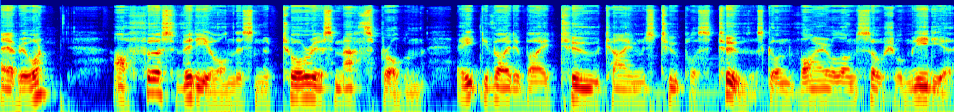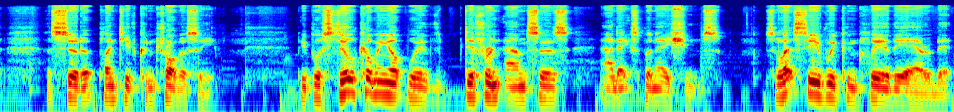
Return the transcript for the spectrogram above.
Hi everyone. Our first video on this notorious maths problem 8 divided by 2 times 2 plus 2 that's gone viral on social media has stirred up plenty of controversy. People are still coming up with different answers and explanations. So let's see if we can clear the air a bit.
